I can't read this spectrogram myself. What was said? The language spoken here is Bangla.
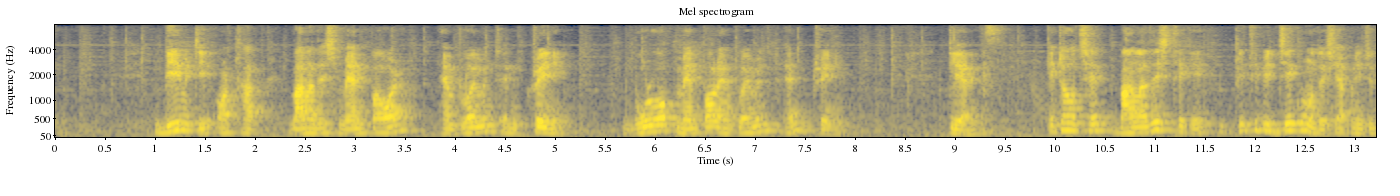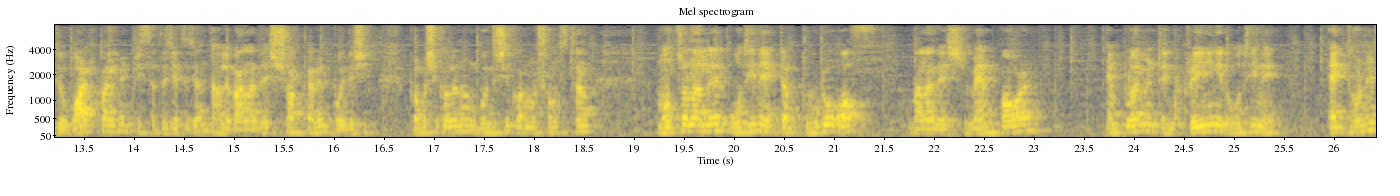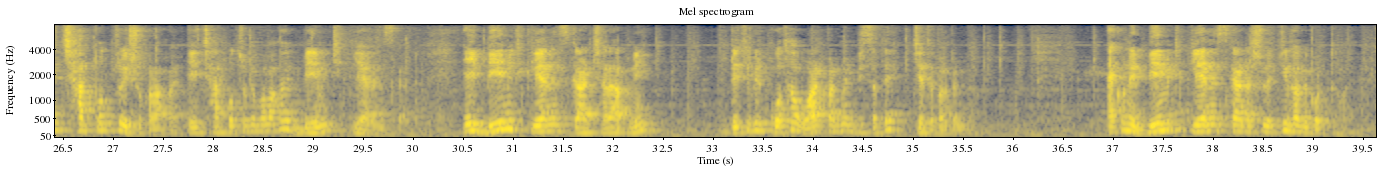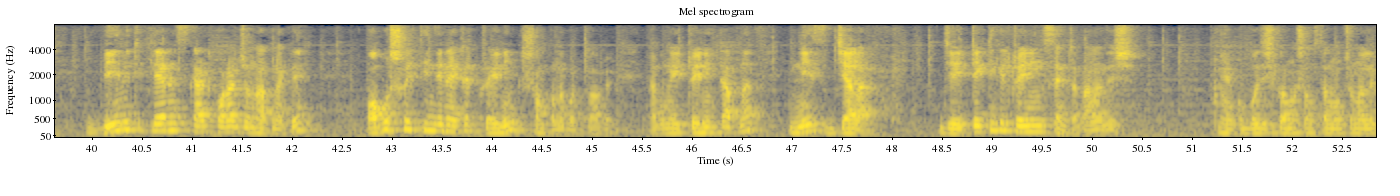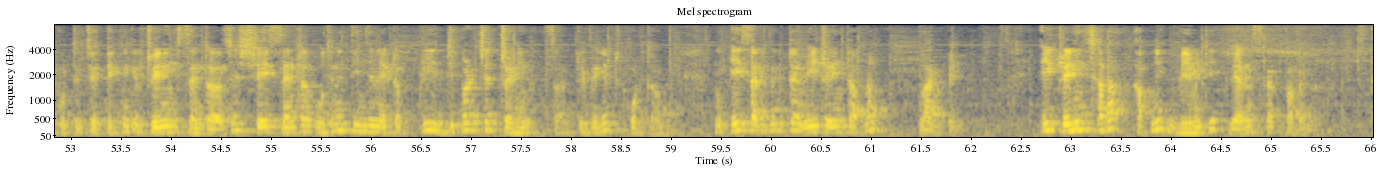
বিএমটি অর্থাৎ Bangladesh manpower employment and training bureau of manpower employment and training clearance এটা হচ্ছে বাংলাদেশ থেকে পৃথিবীর যে কোনো দেশে আপনি যদি ওয়ার্ক পারমিট ভিসাতে যেতে চান, তাহলে বাংলাদেশ সরকারের বৈদেশিক প্রবাসী কল্যাণ এবং বৈদেশিক কর্মসংস্থান মন্ত্রণালয়ের অধীনে একটা bureau of Bangladesh manpower employment and ট্রেনিংয়ের অধীনে এক ধরনের ছাড়পত্র ইস্যু করা হয়। এই ছাড়পত্রকে বলা হয় বিএমটি ক্লিয়ারেন্স কার্ড এই বিএমটি ক্লিয়ারেন্স কার্ড ছাড়া আপনি পৃথিবীর কোথাও ওয়ার্ক পারমিট ভিসাতে যেতে পারবেন না। এখন এই বিএমইটি ক্লিয়ারেন্স কার্ড আসলে কীভাবে করতে হয়? বিএমইটি ক্লিয়ারেন্স কার্ড করার জন্য আপনাকে অবশ্যই তিন দিনের একটা ট্রেনিং সম্পন্ন করতে হবে এবং এই ট্রেনিংটা আপনার নিজ জেলার যে টেকনিক্যাল ট্রেনিং সেন্টার বাংলাদেশ হ্যাঁ, বৈদেশিক কর্মসংস্থান মন্ত্রণালয় কর্তৃক যে টেকনিক্যাল ট্রেনিং সেন্টার আছে সেই সেন্টার অধীনে তিন দিনের একটা প্রি ডিপার্চার ট্রেনিং সার্টিফিকেট করতে হবে। এই সার্টিফিকেটটা এই ট্রেনিংটা আপনার লাগবেই। এই ট্রেনিং ছাড়া আপনি বিএমইটি ক্লিয়ারেন্স কার্ড পাবেন না।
